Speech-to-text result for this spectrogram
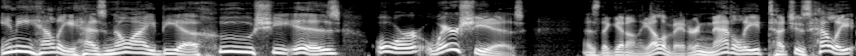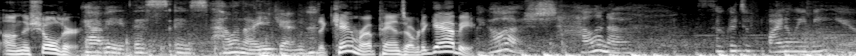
innie Helly has no idea who she is or where she is. As they get on the elevator, Natalie touches Helly on the shoulder. Gabby, this is Helena Eagan. The camera pans over to Gabby. my gosh, Helena. So good to finally meet you.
